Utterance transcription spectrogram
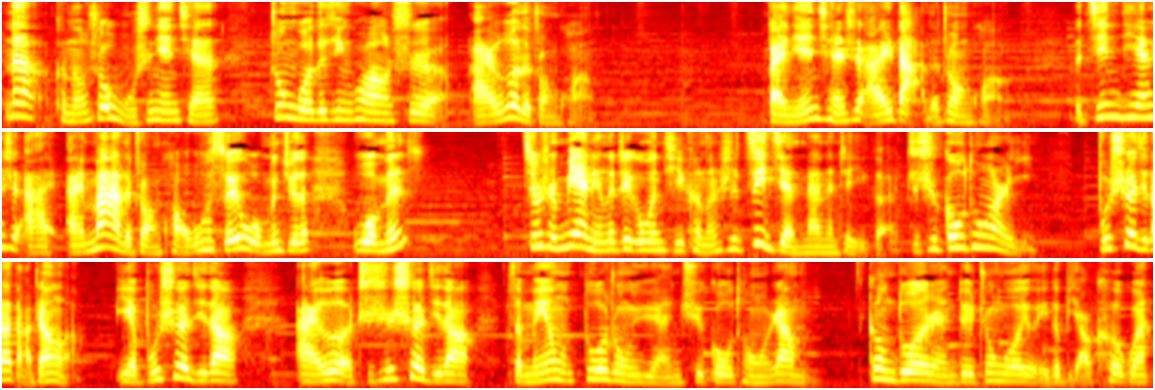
那可能说五十年前中国的境况是挨饿的状况，百年前是挨打的状况。那今天是挨挨骂的状况，我所以我们觉得我们就是面临的这个问题可能是最简单的这一个，只是沟通而已，不涉及到打仗了，也不涉及到挨饿，只是涉及到怎么用多种语言去沟通，让更多的人对中国有一个比较客观。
